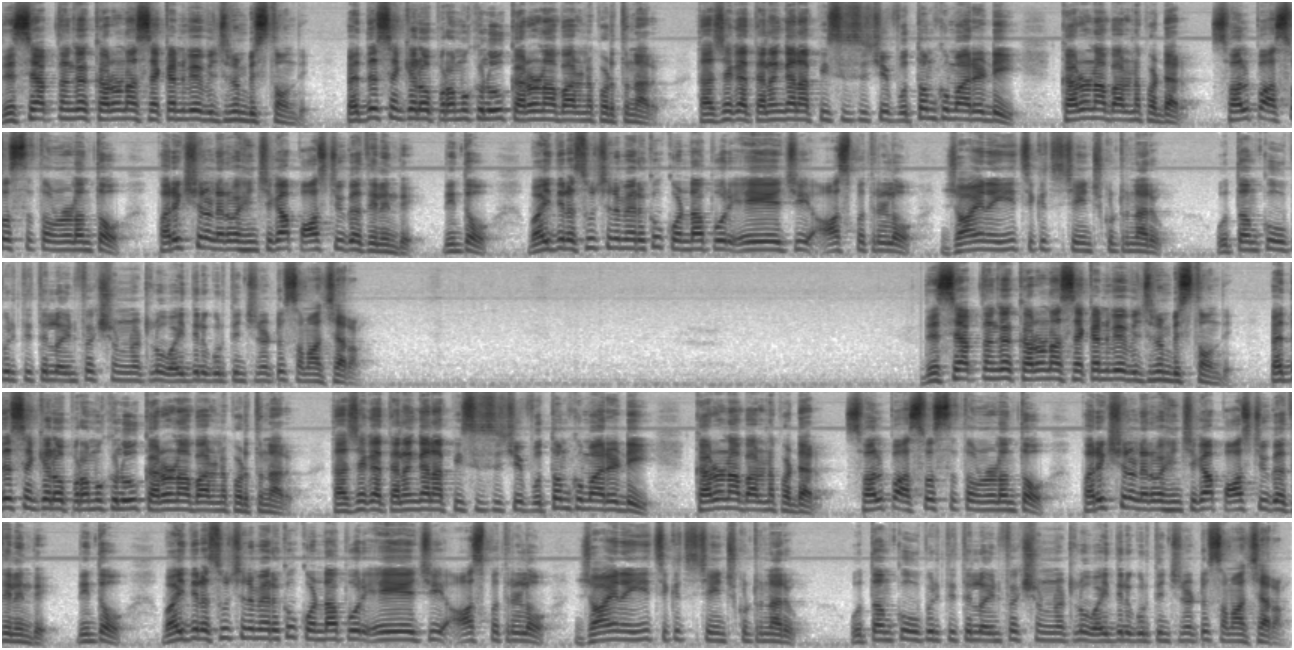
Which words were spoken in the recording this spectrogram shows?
దేశవ్యాప్తంగా corona second wave విజృంభిస్తోంది. పెద్ద సంఖ్యలో ప్రముఖులు కరోనా బారిన పడుతున్నారు. తాజాగా Telangana PCC chief Uttam Kumar Reddy corona బారిన పడ్డారు. స్వల్ప అస్వస్థత ఉండడంతో పరీక్షలు నిర్వహించగా పాజిటివ్గా తేలింది. దీంతో వైద్యుల సూచన మేరకు కొండాపూర్ ఏఏజీ ఆసుపత్రిలో జాయిన్ అయ్యి చికిత్స చేయించుకుంటున్నారు. ఉత్తమ్కు ఊపిరితిత్తుల్లో ఇన్ఫెక్షన్ ఉన్నట్లు వైద్యులు గుర్తించినట్టు సమాచారం. దేశవ్యాప్తంగా కరోనా సెకండ్ వేవ్ విజృంభిస్తోంది. పెద్ద సంఖ్యలో ప్రముఖులు కరోనా బారిన పడుతున్నారు. తాజాగా Telangana PCC chief Uttam Kumar Reddy corona బారిన పడ్డారు. స్వల్ప అస్వస్థత ఉండడంతో పరీక్షలు నిర్వహించగా పాజిటివ్గా తేలింది. దీంతో వైద్యుల సూచన మేరకు కొండాపూర్ ఏఏజీ ఆసుపత్రిలో జాయిన్ అయ్యి చికిత్స చేయించుకుంటున్నారు. ఉత్తమ్కు ఊపిరితిత్తుల్లో ఇన్ఫెక్షన్ ఉన్నట్లు వైద్యులు గుర్తించినట్టు సమాచారం.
